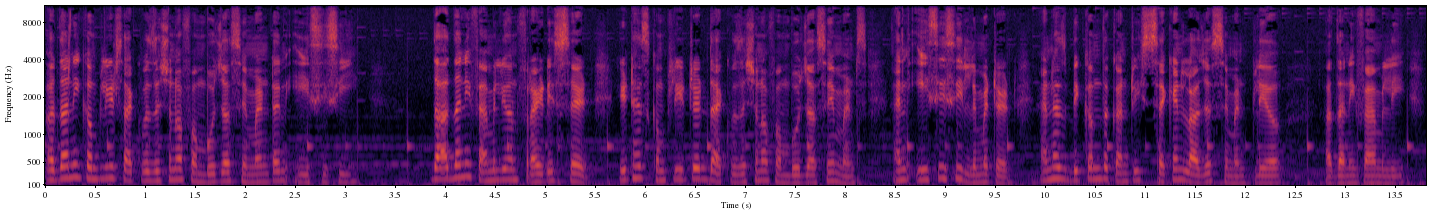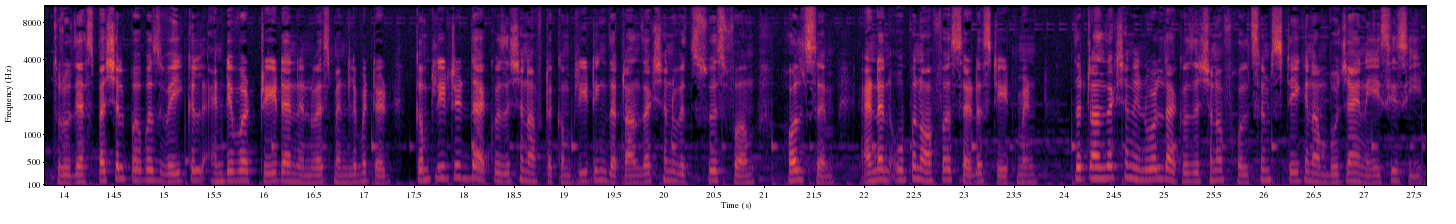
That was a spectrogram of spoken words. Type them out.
Adani completes acquisition of Ambuja Cement and ACC. The Adani family on Friday said it has completed the acquisition of Ambuja Cements and ACC Limited and has become the country's second largest cement player. Adani family, through their special purpose vehicle Endeavour Trade and Investment Limited, completed the acquisition after completing the transaction with Swiss firm Holcim and an open offer said a statement. The transaction involved the acquisition of Holcim's stake in Ambuja and ACC,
